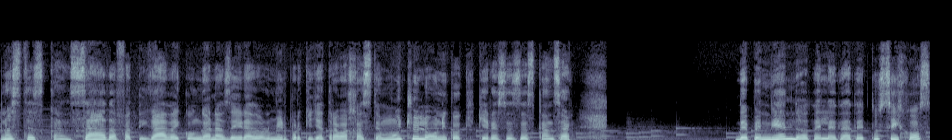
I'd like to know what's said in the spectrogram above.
No estés cansada, fatigada y con ganas de ir a dormir porque ya trabajaste mucho y lo único que quieres es descansar. Dependiendo de la edad de tus hijos,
